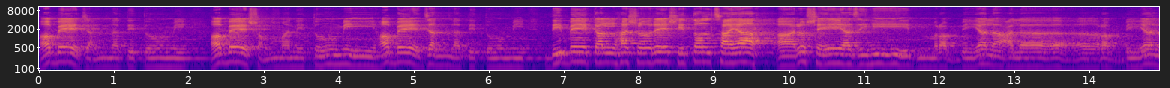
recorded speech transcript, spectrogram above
হবে জান্নাতি তুমি, হবে সম্মানী তুমি, হবে জান্নাতি তুমি। দিবে কাল হাসরে শীতল ছায়া, আর সে আজিহিব রব্বিয়াল আলা, রব্বিয়াল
